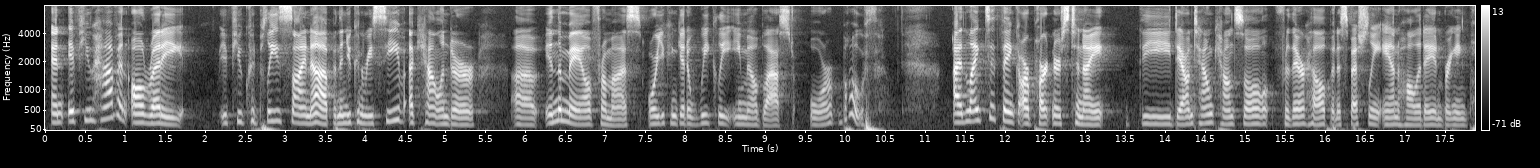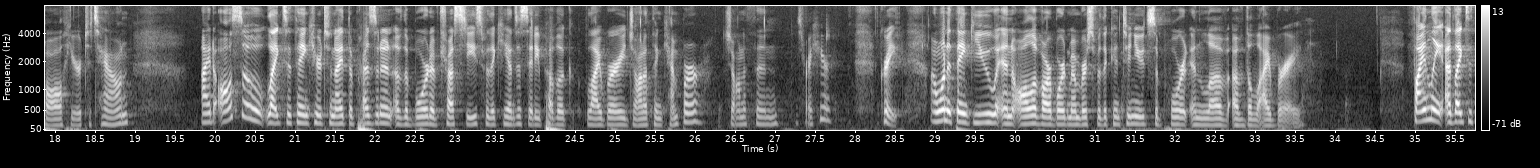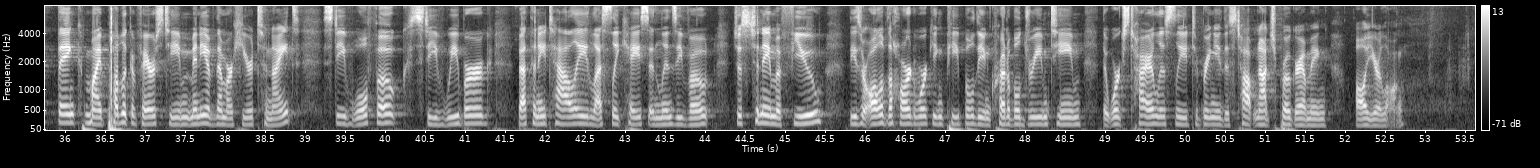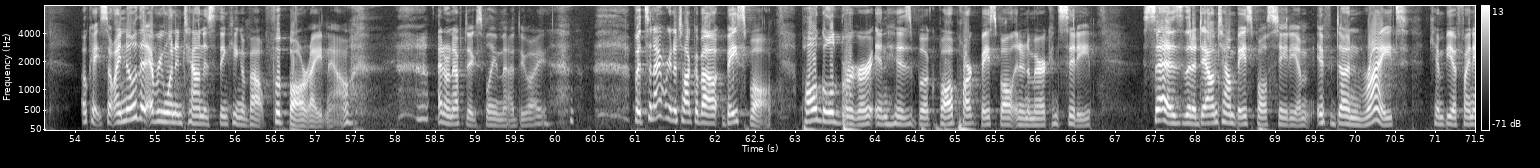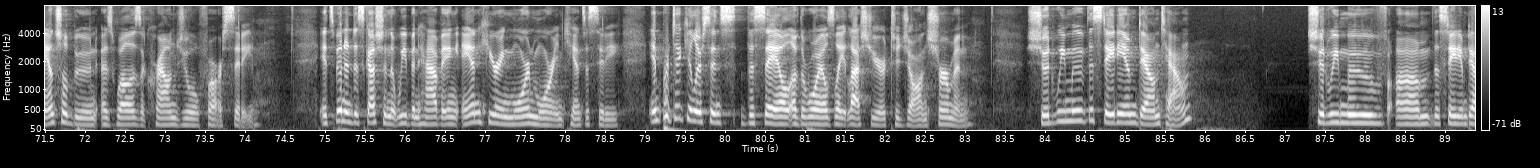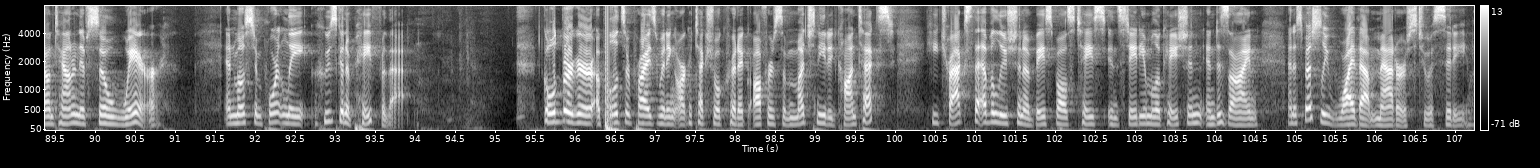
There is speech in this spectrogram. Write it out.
And if you haven't already, if you could please sign up, and then you can receive a calendar uh, in the mail from us, or you can get a weekly email blast, or both. I'd like to thank our partners tonight, the Downtown Council, for their help, and especially Ann Holiday in bringing Paul here to town. I'd also like to thank here tonight the president of the Board of Trustees for the Kansas City Public Library, Jonathan Kemper. Jonathan is right here. Great. I want to thank you and all of our board members for the continued support and love of the library. Finally, I'd like to thank my public affairs team. Many of them are here tonight. Steve Woolfolk, Steve Wieberg, Bethany Talley, Leslie Case, and Lindsay Vogt, just to name a few. These are all of the hardworking people, the incredible dream team that works tirelessly to bring you this top-notch programming all year long. Okay, so I know that everyone in town is thinking about football right now. I don't have to explain that, do I? but tonight we're going to talk about baseball. Paul Goldberger, in his book Ballpark Baseball in an American City, says that a downtown baseball stadium, if done right, can be a financial boon as well as a crown jewel for our city. It's been a discussion that we've been having and hearing more and more in Kansas City, in particular since the sale of the Royals late last year to John Sherman. Should we move the stadium downtown? Should we move um, the stadium downtown, and if so, where? And most importantly, who's going to pay for that? Goldberger, a Pulitzer Prize winning architectural critic, offers some much needed context he tracks the evolution of baseball's taste in stadium location and design, and especially why that matters to a city.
